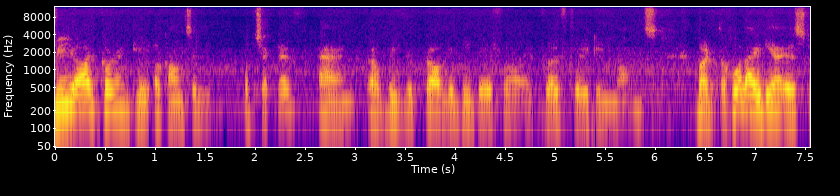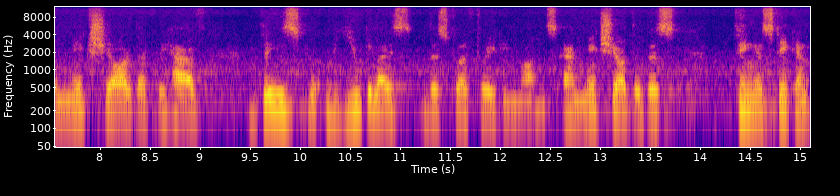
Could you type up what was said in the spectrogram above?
we are currently a council objective, and uh, we would probably be there for 12 to 18 months. But the whole idea is to make sure that we have these, we utilize this 12 to 18 months and make sure that this thing is taken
